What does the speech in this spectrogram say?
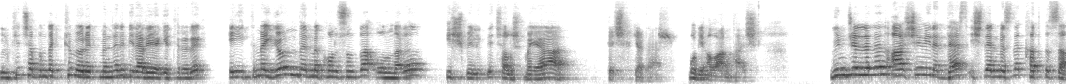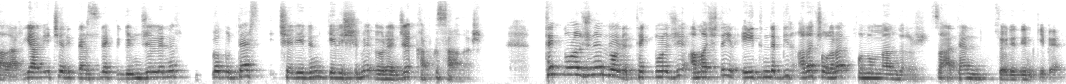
ülke çapındaki tüm öğretmenleri bir araya getirerek eğitime yön verme konusunda onları işbirlikli çalışmaya teşvik eder. Bu bir avantaj. Güncellenen arşiviyle ders işlenmesine katkı sağlar. Yani içerikler sürekli güncellenir ve bu ders içeriğinin gelişimi öğrenciye katkı sağlar. Teknolojinin rolü, teknolojiyi amaç değil eğitimde bir araç olarak konumlandırır. Zaten söylediğim gibi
